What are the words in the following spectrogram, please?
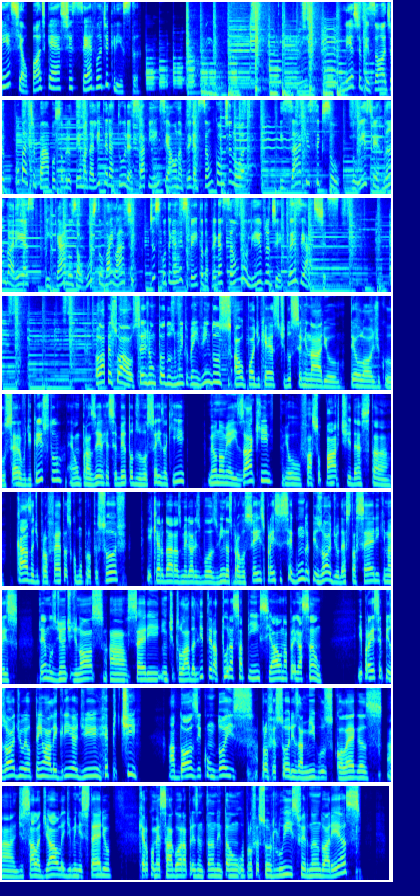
Este é o podcast Servo de Cristo. Neste episódio, o bate-papo sobre o tema da literatura sapiencial na pregação continua. Isaac Sixu, Luiz Fernando Areas e Carlos Augusto Vailate discutem a respeito da pregação no livro de Eclesiastes. Olá pessoal, sejam todos muito bem-vindos ao podcast do Seminário Teológico Servo de Cristo. É um prazer receber todos vocês aqui. Meu nome é Isaac, eu faço parte desta casa de profetas como professor e quero dar as melhores boas-vindas para vocês para esse segundo episódio desta série que nós temos diante de nós, a série intitulada Literatura Sapiencial na Pregação. E para esse episódio eu tenho a alegria de repetir a dose com dois professores, amigos, colegas ah, de sala de aula e de ministério. Quero começar agora apresentando então o professor Luiz Fernando Areas.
